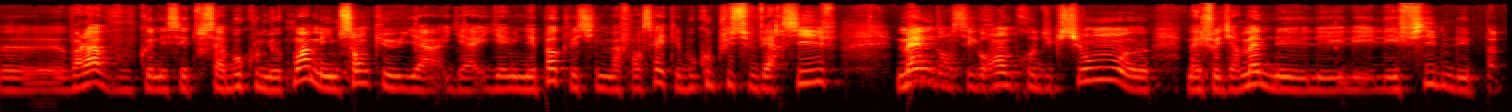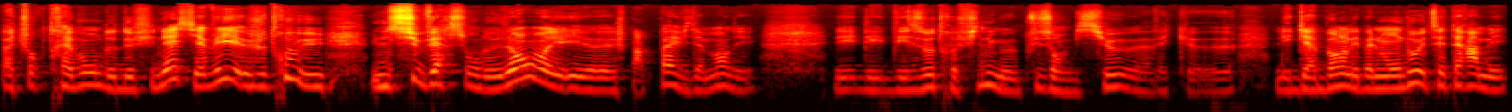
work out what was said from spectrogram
euh, voilà, vous connaissez tout ça beaucoup mieux que moi, mais il me semble qu'il y, a, une époque, le cinéma français était beaucoup plus subversif, même dans ses grandes productions, mais je veux dire, même les, films, les, pas, toujours très bons de De Funès, il y avait, je trouve, une, subversion dedans, et je parle pas évidemment des, des, autres films plus ambitieux, avec les Gabins, les Belmondo, etc., mais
